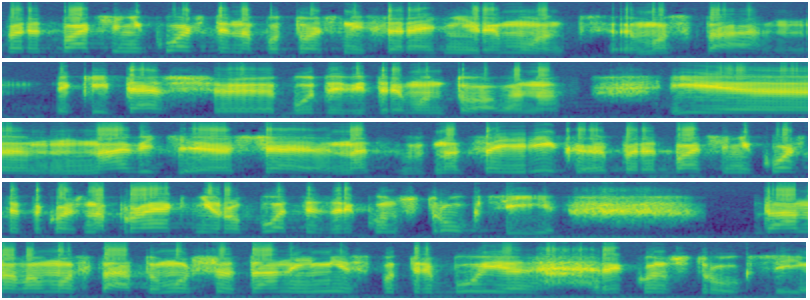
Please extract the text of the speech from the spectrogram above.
передбачені кошти на поточний середній ремонт моста, який теж е, буде відремонтовано. І е, навіть е, ще на, на цей рік е, передбачені кошти також на проектні роботи з реконструкції даного моста, тому що даний міст потребує реконструкції.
